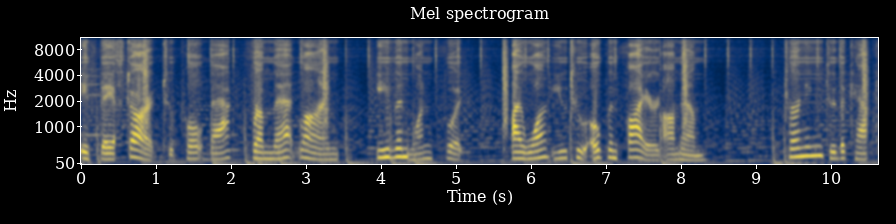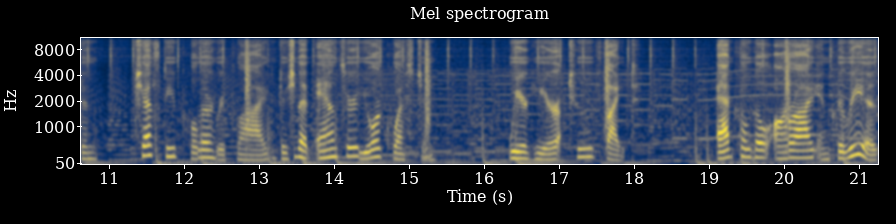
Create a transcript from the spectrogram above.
if they start to pull back from that line, even one foot, I want you to open fire on them. Turning to the captain, Chesty Puller replied Does that answer your question? We're here to fight. At Koto Ri in Korea,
